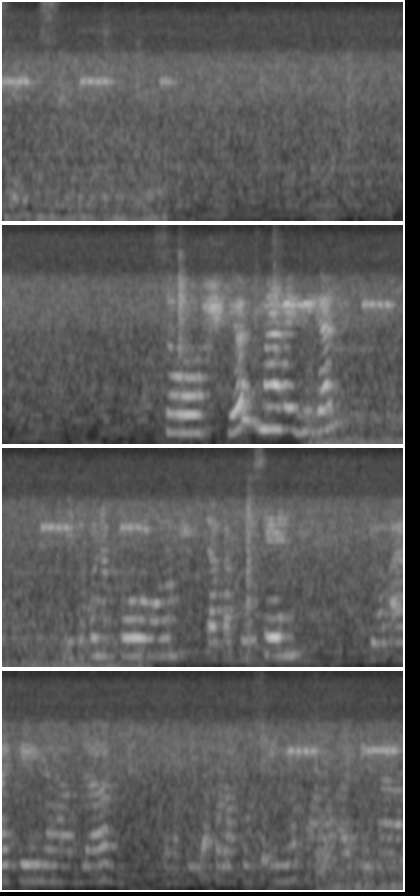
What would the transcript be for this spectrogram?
stage. So, yun mga kaibigan. Dito ko na po tatapusin yung aking uh, vlog. Pinakita ko lang po sa inyo kung anong ating uh,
